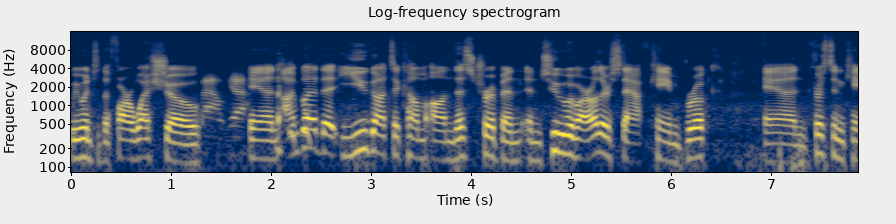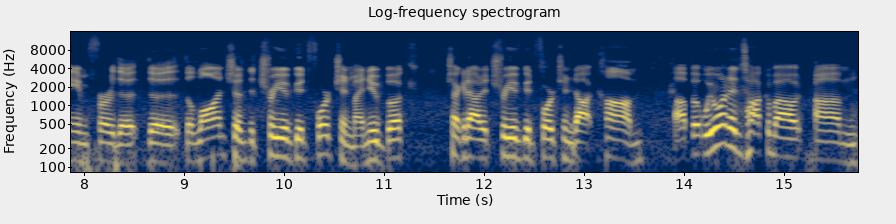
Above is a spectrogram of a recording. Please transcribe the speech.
We went to the Far West show. Wow, yeah. and I'm glad that you got to come on this trip, and, and two of our other staff came, Brooke and Kristen came for the, the, the launch of the Tree of Good Fortune, my new book. Check it out at treeofgoodfortune.com. Uh, but we wanted to talk about um,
